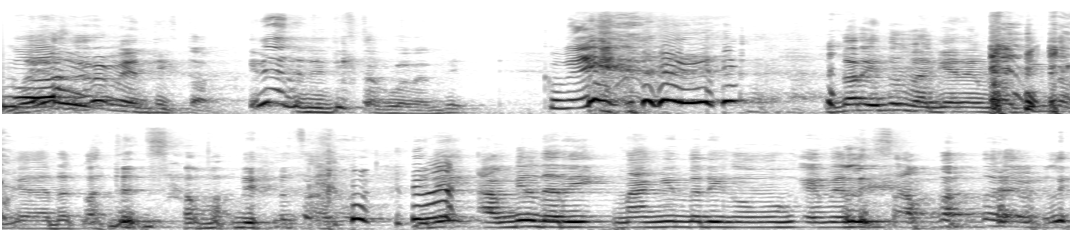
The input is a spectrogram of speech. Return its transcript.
Gue sekarang main TikTok. Ini ada di TikTok lo nanti. Ntar itu bagian yang buat TikTok ya, ada konten sampah di sampah. Jadi ambil dari Nangin tadi ngomong Emily sampah tuh Emily.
